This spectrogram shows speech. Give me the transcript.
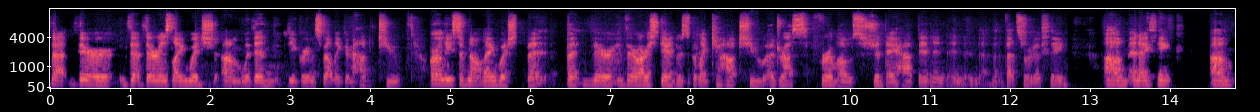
that there that there is language um, within the agreements about like you know, how to, or at least if not language, but but there there are standards about like how to address furloughs should they happen and and, and that, that, sort of thing. Um, and I think um,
